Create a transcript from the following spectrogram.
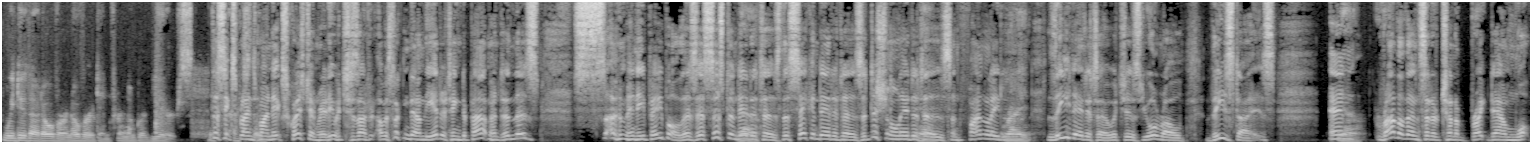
We do that over and over again for a number of years. This explains my next question, really, which is I, I, was looking down the editing department and there's so many people. There's assistant yeah. editors, there's second editors, additional editors, yeah. and finally right. lead editor, which is your role these days. And yeah. rather than sort of trying to break down what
